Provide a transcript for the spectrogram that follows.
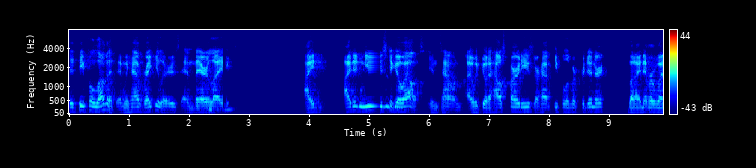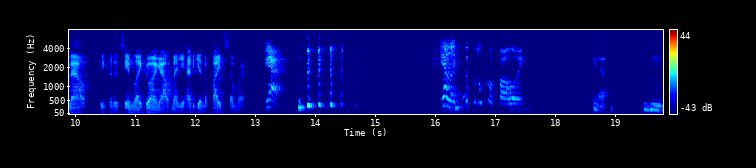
that people love it, and we have regulars, and they're mm-hmm. like, I I didn't used to go mm-hmm. out in town. I would go to house parties or have people over for dinner, but I never went out because it seemed like going out meant you had to get in a fight somewhere. yeah. yeah, like mm-hmm. the local following. Yeah. hmm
